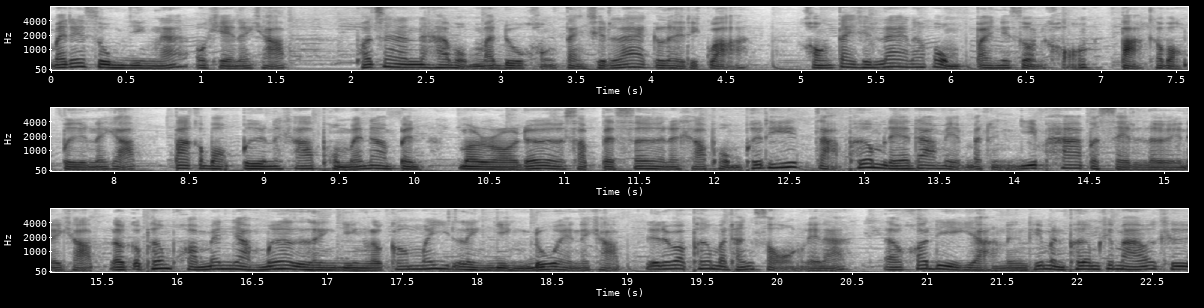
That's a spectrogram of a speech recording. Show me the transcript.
ไม่ได้ซูมยิงนะโอเคนะครับเพราะฉะนั้นนะครับผมมาดูของแต่งชิ้นแรกกันเลยดีกว่า ของแต่งชิ้นแรกนะผมไปในส่วนของปากกระบอกปืนนะครับ ปากกระบอกปืนนะครับผมแนะนำเป็น Marauder Suppressor นะครับผมเพื่อที่จะเพิ่มเลดาเมจมาถึง 25%เลยนะครับแล้วก็เพิ่มความแม่นยำเมื่อเล็งยิงแล้วก็ไม่เล็งยิงด้วยนะครับเรียกได้ว่าเพิ่มมาทั้ง 2 เลยนะ แล้วข้อดีอีกอย่างหนึ่งที่มันเพิ่มขึ้นมาก็คือ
